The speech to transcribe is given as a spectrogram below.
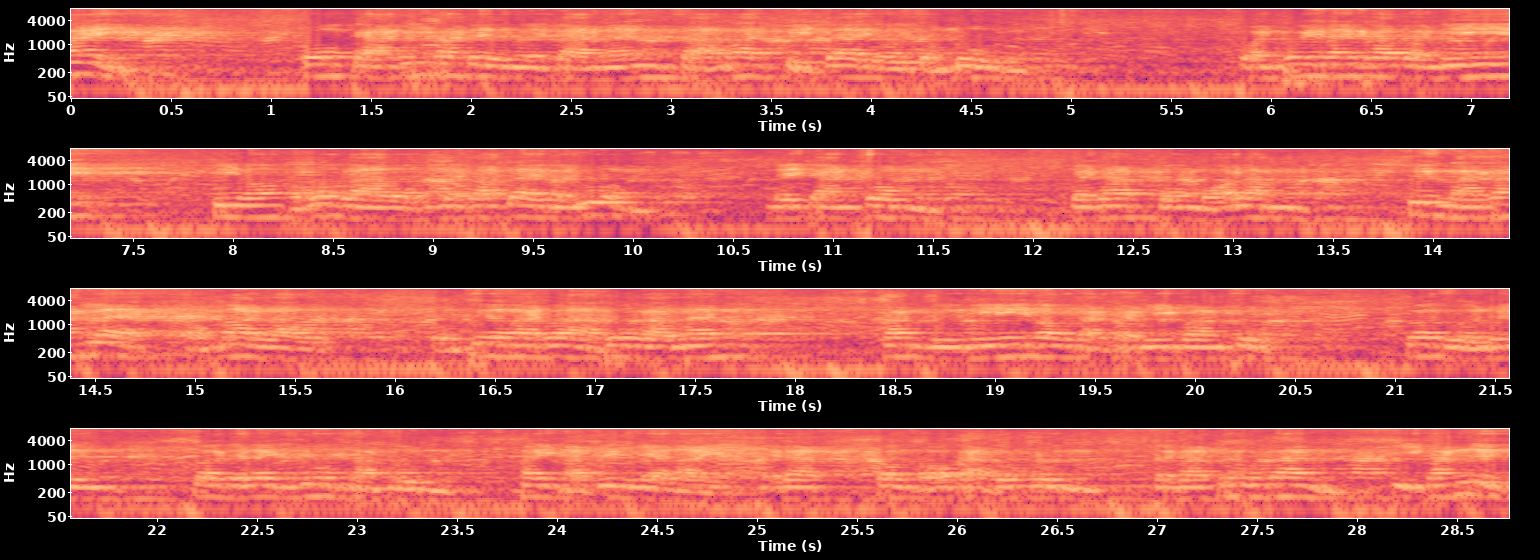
ให้โครงการที่ท่านได้ดำเนินการนั้นสามารถปิดได้โดยสมบูรณ์วันเพราะนั้นครับวันนี้พี่น้องของพวกเรานะครับได้มาร่วมในการชมนะครับวงหมอลำซึ่งมาครั้งแรกของบ้านเรา ผมเชื่อมั่นว่าพวกเรานั้นค่ำคืนนี้นอกจากจะมีความสุข ก็ส่วนหนึ่งก็จะได้ร่วมทำบุญให้กับวิทยาลัยนะครับ ต้องขอกราบขอบคุณนะครับทุกท่านอีกครั้งหนึ่ง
